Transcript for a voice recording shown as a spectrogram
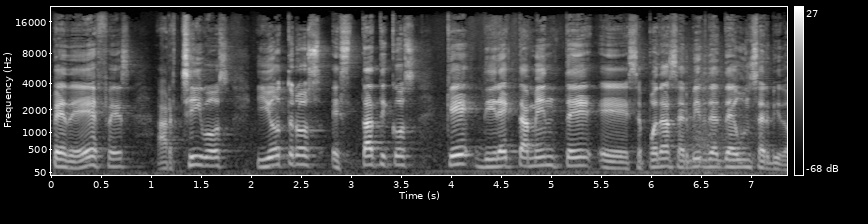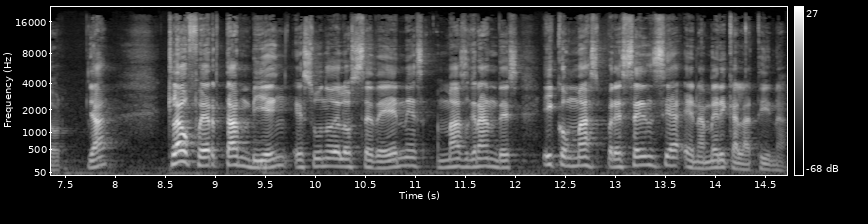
PDFs, archivos y otros estáticos que directamente eh, se puedan servir desde un servidor. ¿ya? Cloudflare también es uno de los CDNs más grandes y con más presencia en América Latina.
